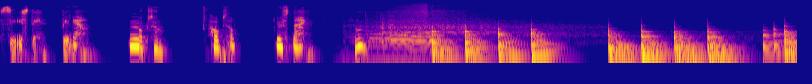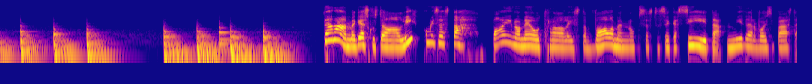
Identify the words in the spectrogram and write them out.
siisti video. Mm. Hope so. Hope so. Just näin. Mm. Tänään me keskustellaan liikkumisesta, painoneutraalista valmennuksesta sekä siitä, miten voisi päästä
